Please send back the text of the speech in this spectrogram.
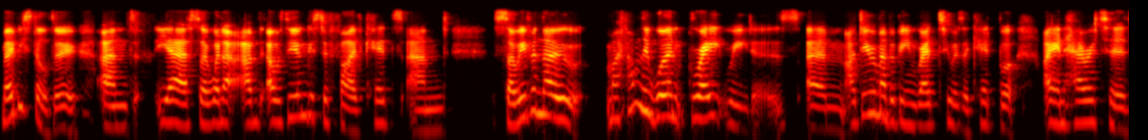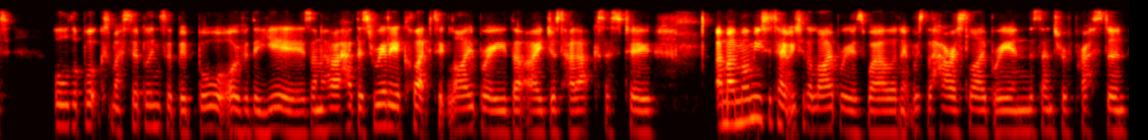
maybe still do. And yeah, so when I, I I was the youngest of five kids, and so even though my family weren't great readers, um, I do remember being read to as a kid, but I inherited all the books my siblings had been bought over the years, and I had this really eclectic library that I just had access to. And my mum used to take me to the library as well, and it was the Harris Library in the centre of Preston.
